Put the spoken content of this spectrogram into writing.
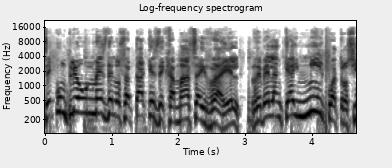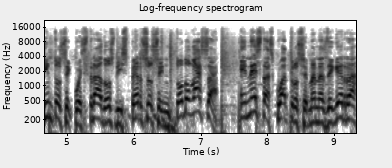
Se cumplió un mes de los ataques de Hamas a Israel. Revelan que hay 1.400 secuestrados dispersos en todo Gaza. En estas cuatro semanas de guerra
